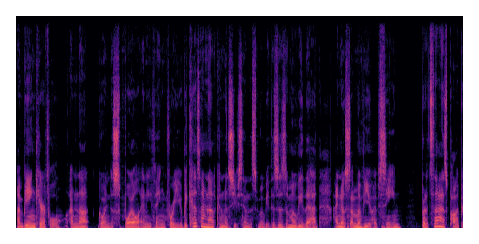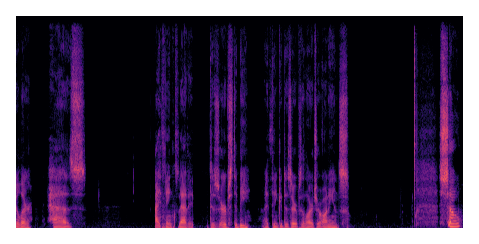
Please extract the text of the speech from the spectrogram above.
I'm being careful. I'm not going to spoil anything for you because I'm not convinced you've seen this movie. This is a movie that I know some of you have seen, but it's not as popular as I think that it deserves to be. I think it deserves a larger audience. So,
